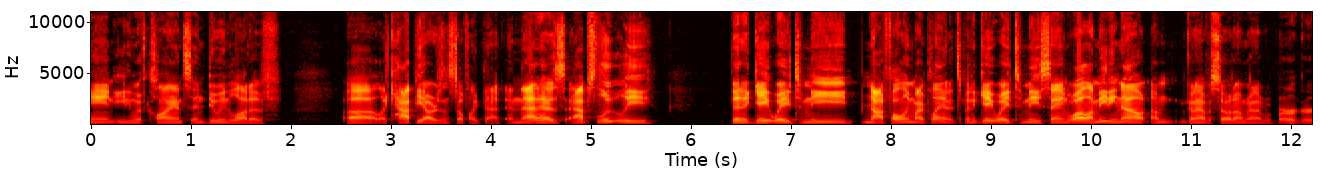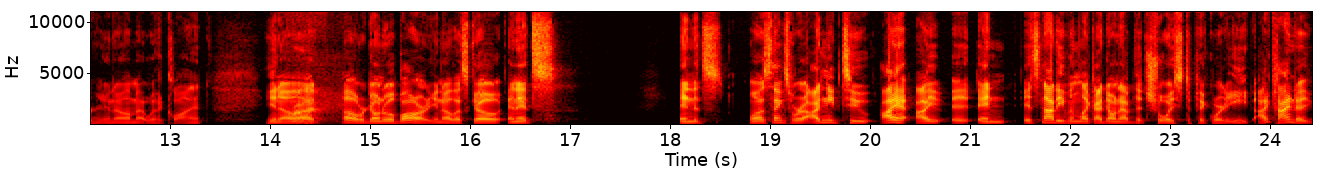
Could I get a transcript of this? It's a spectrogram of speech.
and eating with clients and doing a lot of uh, like happy hours and stuff like that. And that has absolutely been a gateway to me not following my plan. It's been a gateway to me saying, "Well, I'm eating out. I'm gonna have a soda. I'm gonna have a burger. You know, I'm at with a client. You know, Right. I, oh, we're going to a bar. You know, let's go." And it's and it's one of those things where I need to. I I and it's not even like I don't have the choice to pick where to eat. I kind of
